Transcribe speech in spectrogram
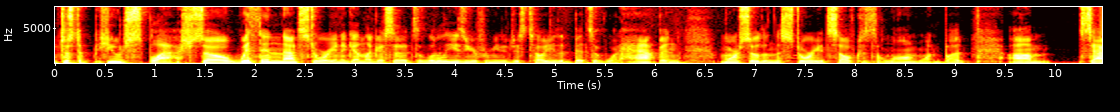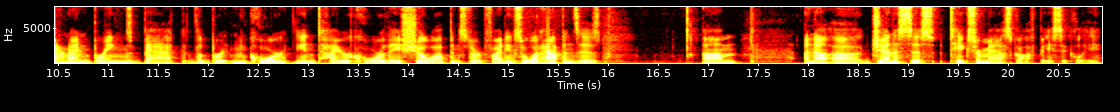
just a huge splash. So within that story, and again, like I said, it's a little easier for me to just tell you the bits of what happened more so than the story itself because it's a long one. But um, Saturnyne brings back the Britain Corps, the entire Corps. They show up and start fighting. So what happens is, um, uh, Genesis takes her mask off basically,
